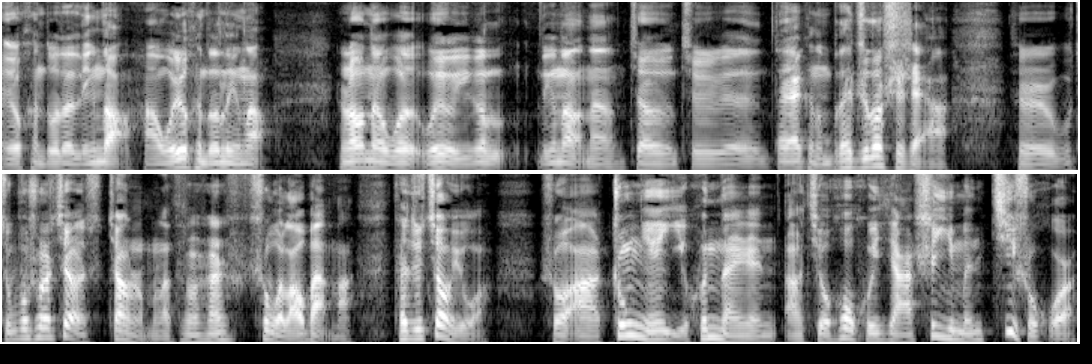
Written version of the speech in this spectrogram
有很多的领导啊，我有很多领导，然后呢，我我有一个领导呢，叫就是大家可能不太知道是谁啊，就是我就不说叫叫什么了，他说是我老板嘛，他就教育我说啊，中年已婚男人啊，酒后回家是一门技术活。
